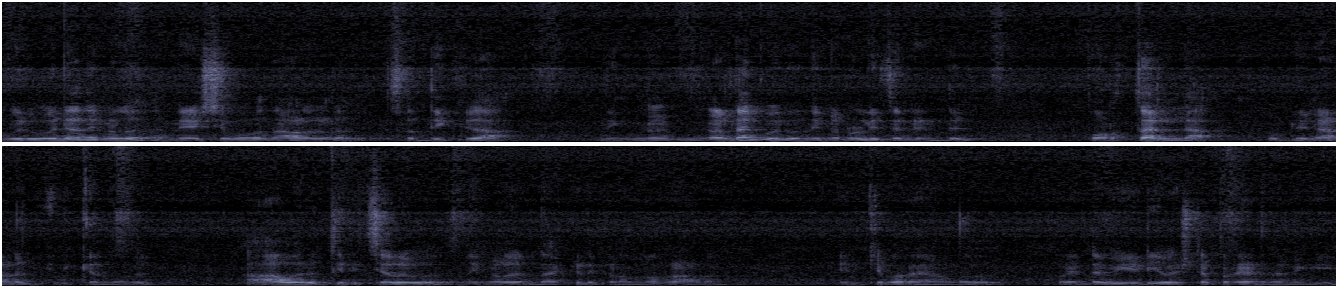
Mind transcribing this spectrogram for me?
ഗുരുവിനെ നിങ്ങൾ അന്വേഷിച്ചു പോകുന്ന ആളുകൾ ശ്രദ്ധിക്കുക. നിങ്ങളുടെ ഗുരു നിങ്ങളുടെ ഉള്ളിൽ തന്നെ ഉണ്ട്. പുറത്തല്ല. ഉള്ളിലാണ് ഇരിക്കുന്നത്. ആ ഒരു തിരിച്ചറിവ് നിങ്ങൾ ഉണ്ടാക്കിയെടുക്കണം എന്നുള്ളതാണ് എനിക്ക് പറയാനുള്ളത്. എന്റെ വീഡിയോ ഇഷ്ടപ്പെടുകയാണെന്നുണ്ടെങ്കിൽ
